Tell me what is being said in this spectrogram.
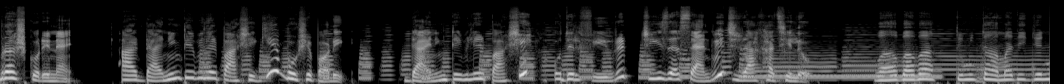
ব্রাশ করে নেয় আর ডাইনিং টেবিলের পাশে গিয়ে বসে পড়ে। ডাইনিং টেবিলের পাশে ওদের ফেভারিট চিজ আর স্যান্ডউইচ রাখা ছিল। ওয়াও বাবা তুমি তো আমাদের জন্য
